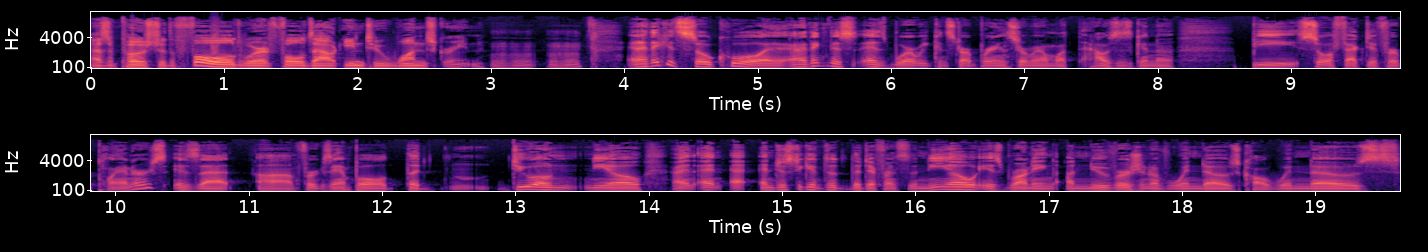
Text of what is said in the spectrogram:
as opposed to the Fold where it folds out into one screen. Mm-hmm. and I think it's so cool. And I think this is where we can start brainstorming on what this is going to be so effective for planners. Is that, uh, for example, the Duo Neo, and, and and just to get to the difference, the Neo is running a new version of Windows called Windows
